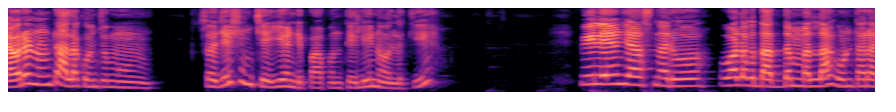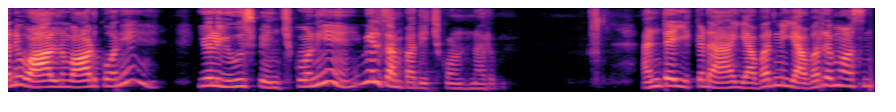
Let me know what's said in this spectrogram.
ఎవరైనా ఉంటే అలా కొంచెము సజెషన్ చెయ్యండి పాపం తెలియని వాళ్ళకి వీళ్ళేం చేస్తున్నారు వాళ్ళకి దద్దమ్మల్లాగా ఉంటారని వాళ్ళని వాడుకొని, వీళ్ళు యూస్ పెంచుకొని వీళ్ళు సంపాదించుకుంటున్నారు. అంటే ఇక్కడ ఎవరిని ఎవరు మోసం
